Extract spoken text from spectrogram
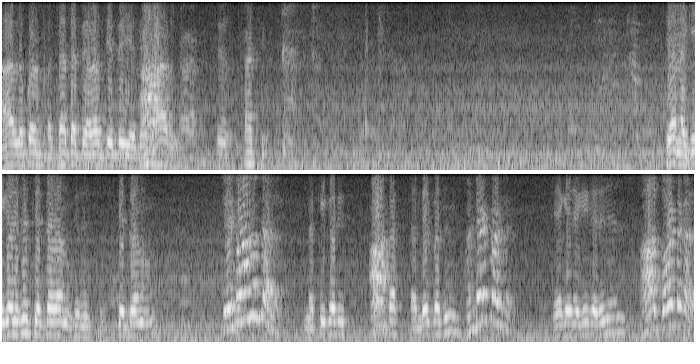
આ લોકો ફસાતા તે ત્યાં નક્કી કર્યું છે ચેતવાનું કે ચેતવાનું નક્કી કર્યું? Hundred percent 100%. તે કઈ નક્કી કર્યું છે હા સો ટકા.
